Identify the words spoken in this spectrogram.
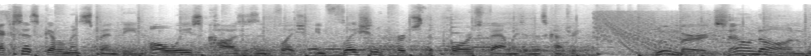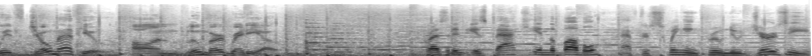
Excess government spending always causes inflation. Inflation hurts the poorest families in this country. Bloomberg Sound On with Joe Matthew on Bloomberg Radio. The president is back in the bubble after swinging through New Jersey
